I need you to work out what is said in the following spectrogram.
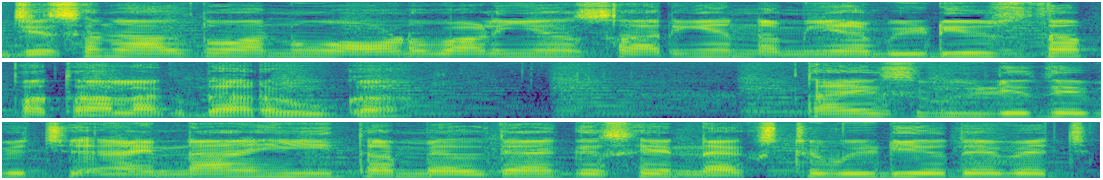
ਜਿਸ ਨਾਲ ਤੁਹਾਨੂੰ ਆਉਣ ਵਾਲੀਆਂ ਸਾਰੀਆਂ ਨਵੀਆਂ ਵੀਡੀਓਜ਼ ਦਾ ਪਤਾ ਲੱਗਦਾ ਰਹੂਗਾ। ਤਾਂ ਇਸ ਵੀਡੀਓ ਦੇ ਵਿੱਚ ਇੰਨਾ ਹੀ, ਤਾਂ ਮਿਲਦੇ ਹਾਂ ਕਿਸੇ ਨੈਕਸਟ ਵੀਡੀਓ ਦੇ ਵਿੱਚ,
